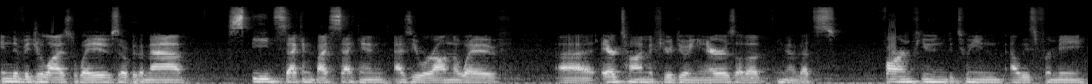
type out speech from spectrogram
individualized waves over the map, speed second by second as you were on the wave, uh, airtime if you're doing airs, although, you know, that's far and few in between, at least for me.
